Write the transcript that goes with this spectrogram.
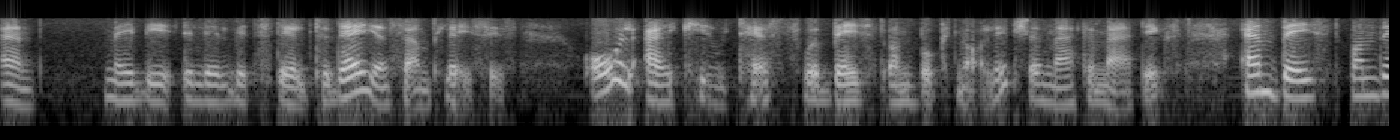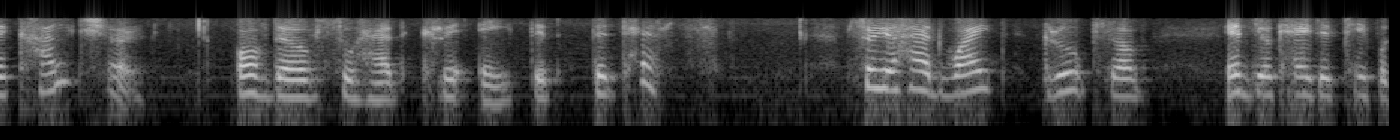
and maybe a little bit still today in some places, all IQ tests were based on book knowledge and mathematics and based on the culture of those who had created the tests. So you had white groups of educated people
